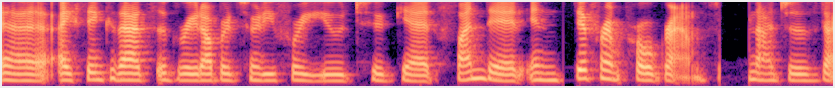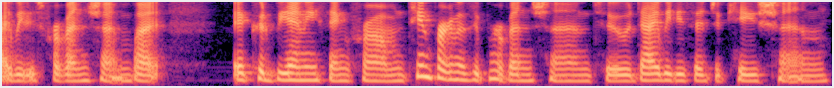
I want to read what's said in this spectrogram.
Uh, I think that's a great opportunity for you to get funded in different programs, not just diabetes prevention, but it could be anything from teen pregnancy prevention to diabetes education.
